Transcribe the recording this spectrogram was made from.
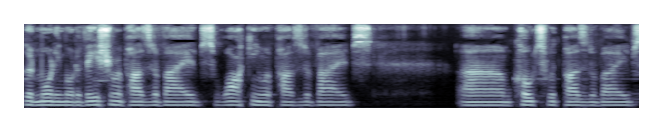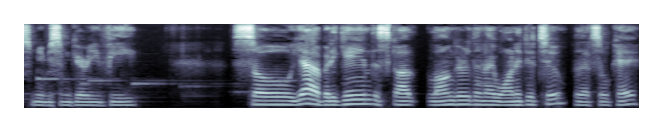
good morning motivation with positive vibes, walking with positive vibes, um, quotes with positive vibes, maybe some Gary Vee. So yeah, but again, this got longer than I wanted it to, but that's okay.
